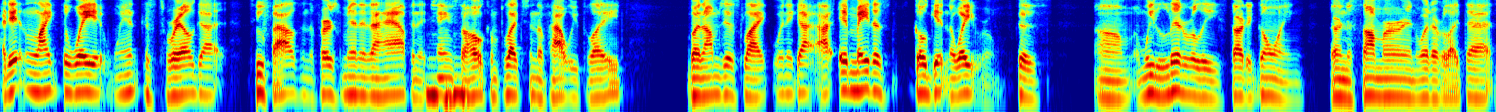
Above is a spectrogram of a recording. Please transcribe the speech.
I didn't like the way it went because Terrell got two fouls in the first minute and a half, and it changed the whole complexion of how we played. But I'm just like when it got, I, it made us go get in the weight room because um, we literally started going during the summer and whatever like that.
